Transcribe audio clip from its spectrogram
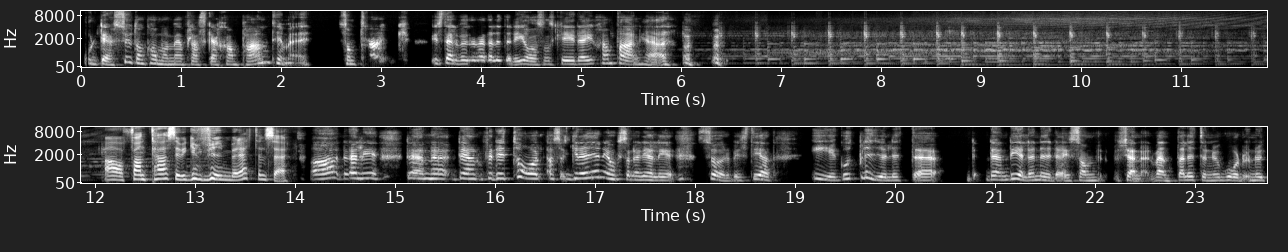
och dessutom komma med en flaska champagne till mig som tack. Istället för att vänta lite, det är jag som ska ge dig champagne här. Ja, fantastiskt, vilken fin berättelse. Ja, den är, den, den, för det tal, alltså, grejen är också när det gäller service, det är att egot blir ju lite den delen i dig som känner, vänta lite, nu, går du, nu,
